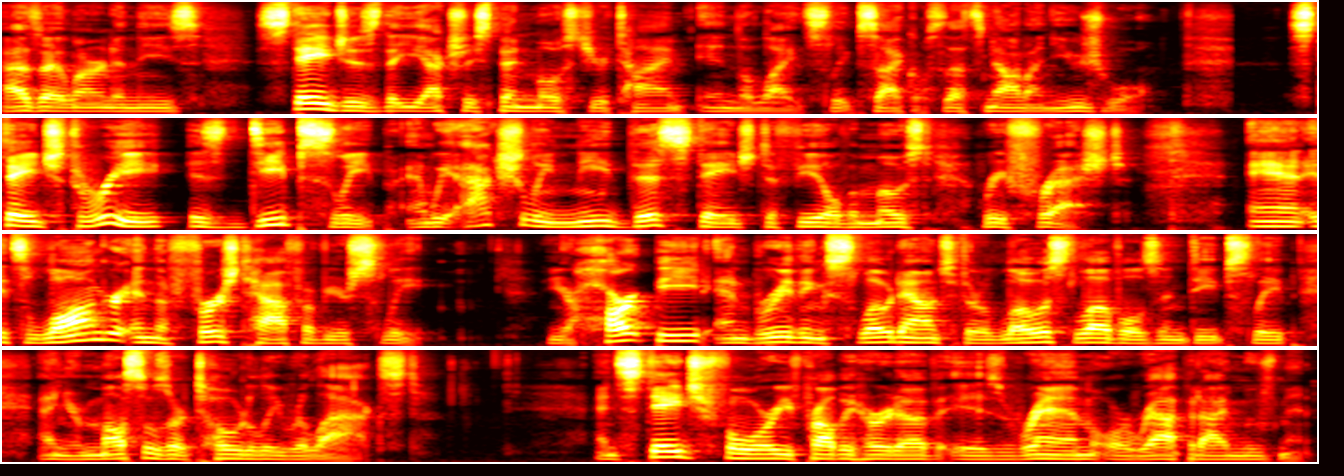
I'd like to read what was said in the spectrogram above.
as I learned in these stages, that you actually spend most of your time in the light sleep cycle. So that's not unusual. Stage three is deep sleep, and we actually need this stage to feel the most refreshed. And it's longer in the first half of your sleep. Your heartbeat and breathing slow down to their lowest levels in deep sleep, and your muscles are totally relaxed. And stage four, you've probably heard of, is REM or rapid eye movement.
